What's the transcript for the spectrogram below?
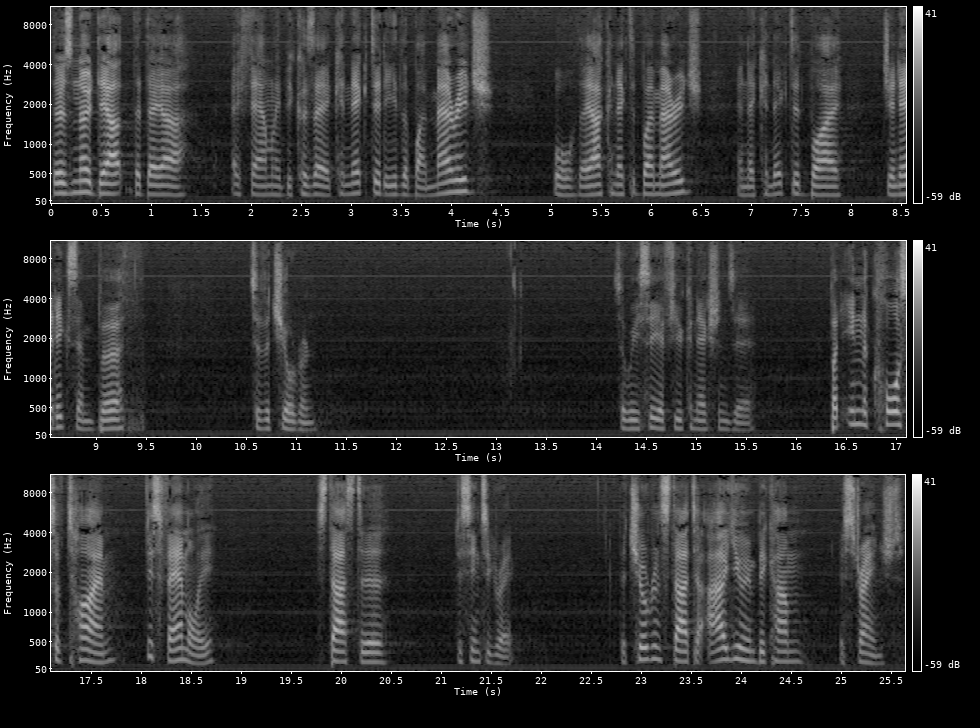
There's no doubt that they are a family because they are connected either by marriage or they are connected by marriage and they're connected by genetics and birth to the children. So we see a few connections there. But in the course of time, this family starts to disintegrate. The children start to argue and become estranged.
